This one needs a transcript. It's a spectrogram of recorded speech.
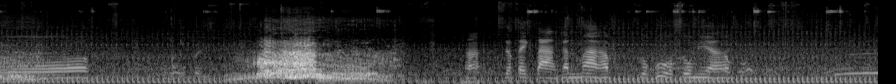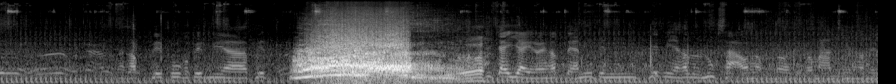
โอ้โหเป็นฮะจะแตกต่างกันมากครับตัวผู้กับตัวเมียครับนะครับเพศผู้กับเพศเมียเพศ เออ ที่ใจใหญ่หน่อยครับ แต่อันนี้เป็นเพศเมียครับหรือลูกสาวครับก็จะประมาณนี้ครับแม่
